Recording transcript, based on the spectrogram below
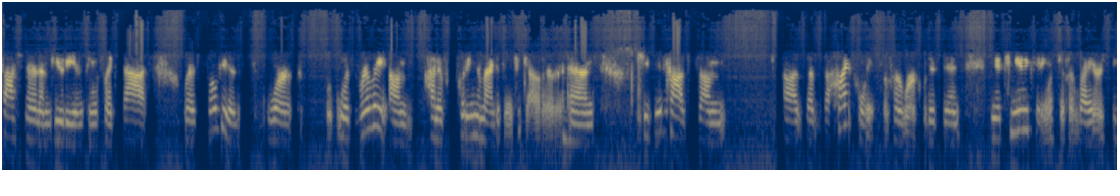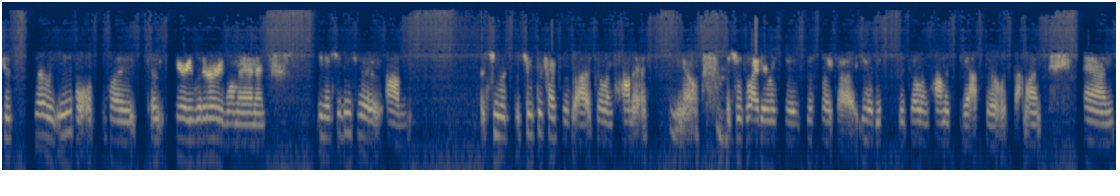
fashion and beauty and things like that whereas Sylvia's work was really um, kind of putting the magazine together. And she did have some. Uh, the, the high points of her work would have been, you know, communicating with different writers because Cyrilly Abel was a very literary woman, and you know, she didn't um, she was she was good friends with uh, Dylan Thomas, you know, mm-hmm. which was why there was this, this like uh, you know this the Dylan Thomas disaster with that month, and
